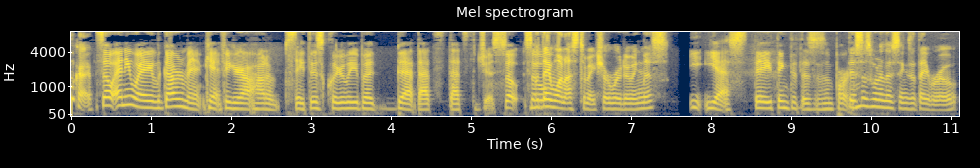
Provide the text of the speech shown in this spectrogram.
Okay. So anyway, the government can't figure out how to state this clearly, but that that's that's the gist. So so but they want us to make sure we're doing this. y- yes, they think that this is important. This is one of those things that they wrote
